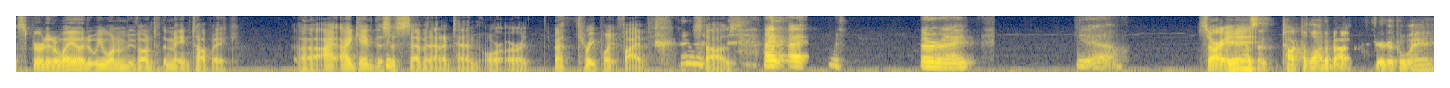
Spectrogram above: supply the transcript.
Spirited Away, or do we want to move on to the main topic? Uh, I, I gave this a seven out of ten, or, or a, a three point five stars. I, I. All right. Yeah. Sorry, Leah uh, hasn't talked a lot about Spirited Away.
